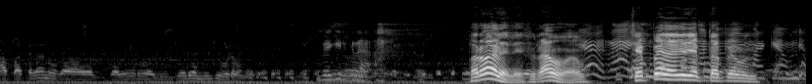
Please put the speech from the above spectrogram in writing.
ఆ పట్టగానే ఒక నుంచి కూడా పర్వాలేదు రాము చెప్పేది అదే చెప్తా తప్పేముంది. మనకే ఉండే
